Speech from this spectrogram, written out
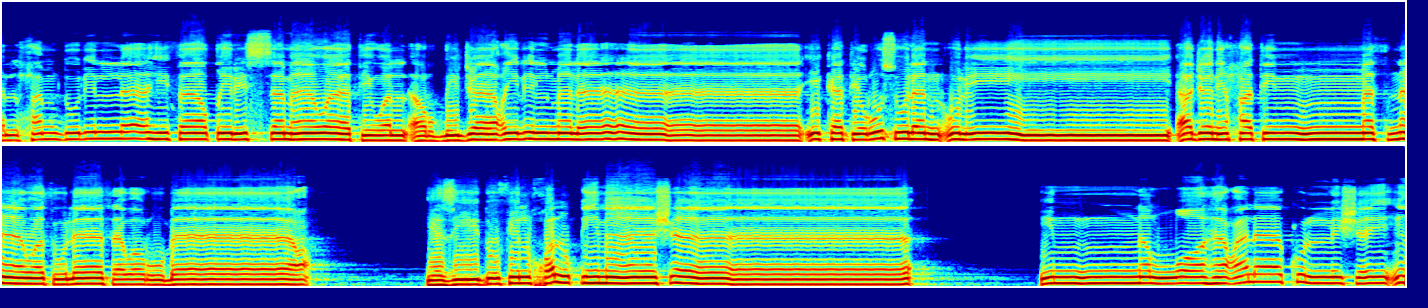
الحمد لله فاطر السماوات والأرض جاعل الملائكة رسلا أولي أجنحة مثنى وثلاث ورباع يزيد في الخلق ما يشاء إن الله على كل شيء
